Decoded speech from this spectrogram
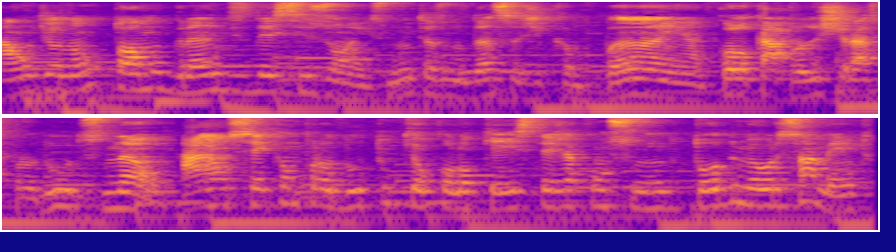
onde eu não tomo grandes decisões, muitas mudanças de campanha, colocar produtos, tirar os produtos, não. A não ser que um produto que eu coloquei esteja consumindo todo o meu orçamento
